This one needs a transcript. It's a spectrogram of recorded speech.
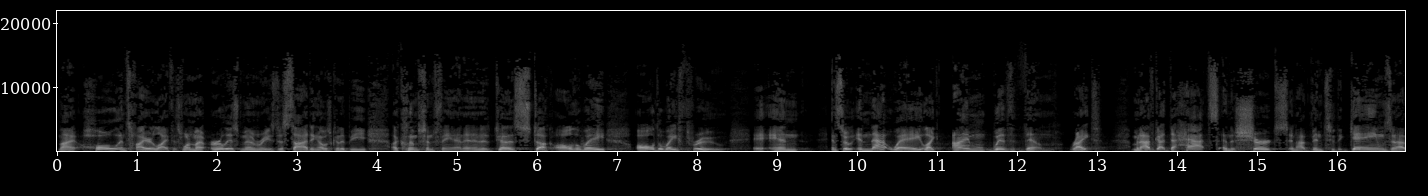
my whole entire life. It's one of my earliest memories deciding I was going to be a Clemson fan, and it just stuck all the way, all the way through. And and so in that way, like I'm with them, right? I mean, I've got the hats and the shirts, and I've been to the games, and I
